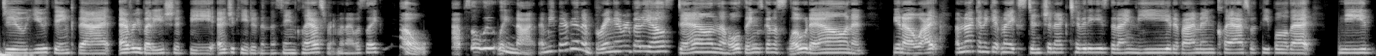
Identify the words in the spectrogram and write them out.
do you think that everybody should be educated in the same classroom? And I was like, no, Absolutely not. I mean, they're going to bring everybody else down. The whole thing's going to slow down. And, You know, I, I'm not going to get my extension activities that I need if I'm in class with people that need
